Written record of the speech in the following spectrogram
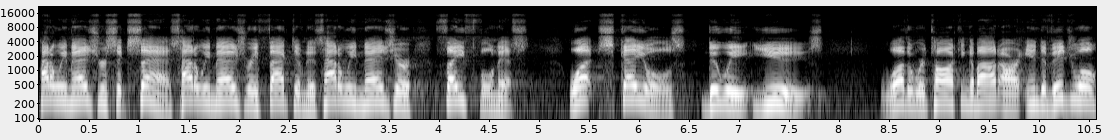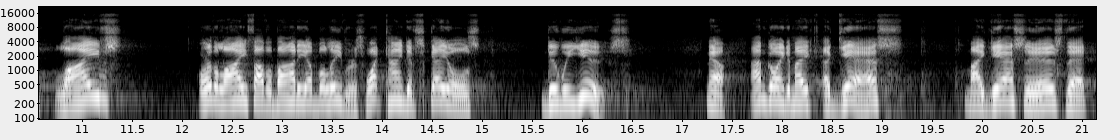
How do we measure success? How do we measure effectiveness? How do we measure faithfulness? What scales do we use? Whether we're talking about our individual lives or the life of a body of believers, what kind of scales do we use? Now, I'm going to make a guess. My guess is that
